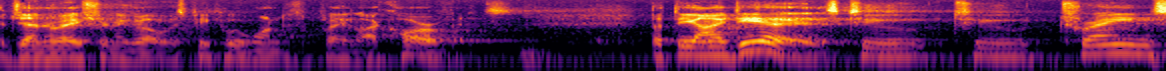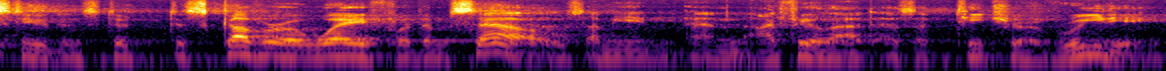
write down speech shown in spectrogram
a generation ago, it was people who wanted to play like Horowitz. But the idea is to, to train students to discover a way for themselves. I mean, and I feel that as a teacher of reading,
